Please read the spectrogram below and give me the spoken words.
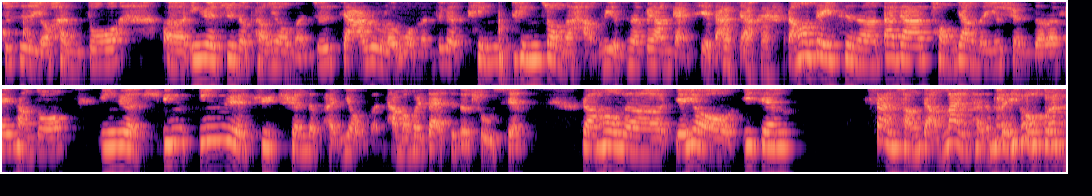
就是有很多呃音乐剧的朋友们，就是加入了我们这个听听众的行列，真的非常感谢大家。然后这一次呢，大家同样的也选择了非常多音乐音音乐剧圈的朋友们，他们会再次的出现。然后呢，也有一些擅长讲漫才的朋友们。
